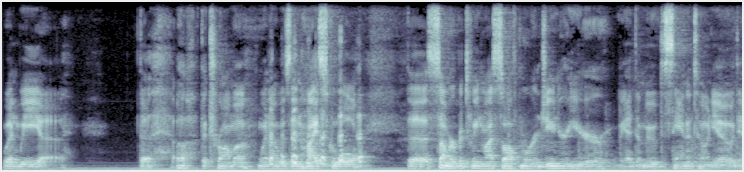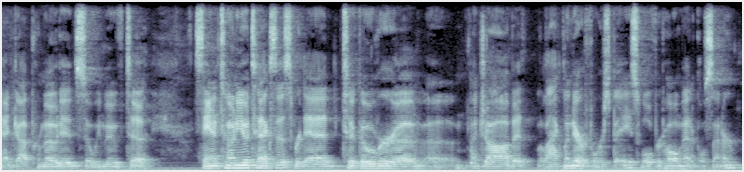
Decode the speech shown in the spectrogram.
when we uh, the uh, the trauma when I was in high school. the summer between my sophomore and junior year, we had to move to San Antonio. Dad got promoted, so we moved to San Antonio, Texas, where Dad took over a, a, a job at Lackland Air Force Base, Wilford Hall Medical Center.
